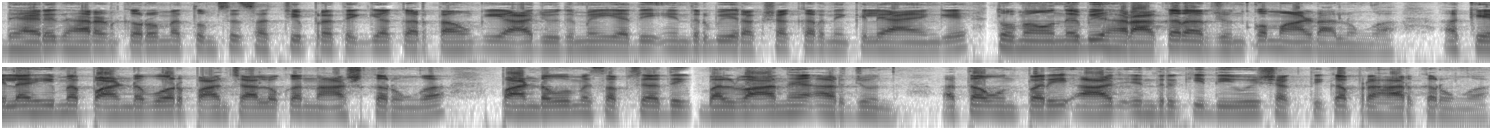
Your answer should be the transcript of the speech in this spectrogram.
धैर्य धारण करो। मैं तुमसे सच्ची प्रतिज्ञा करता हूँ कि आज युद्ध में यदि इंद्र भी रक्षा करने के लिए आएँगे तो मैं उन्हें भी हराकर अर्जुन को मार डालूँगा। अकेला ही मैं पांडवों और पांचालों का नाश करूँगा। पांडवों में सबसे अधिक बलवान है अर्जुन। अतः उन पर ही आज इंद्र की दी हुई शक्ति का प्रहार करूँगा।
